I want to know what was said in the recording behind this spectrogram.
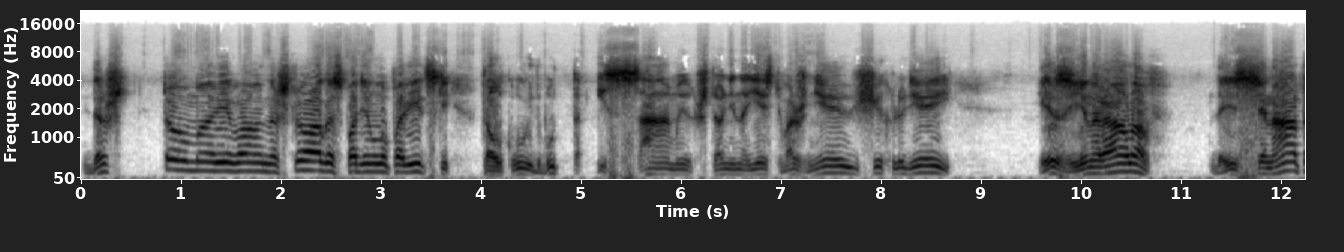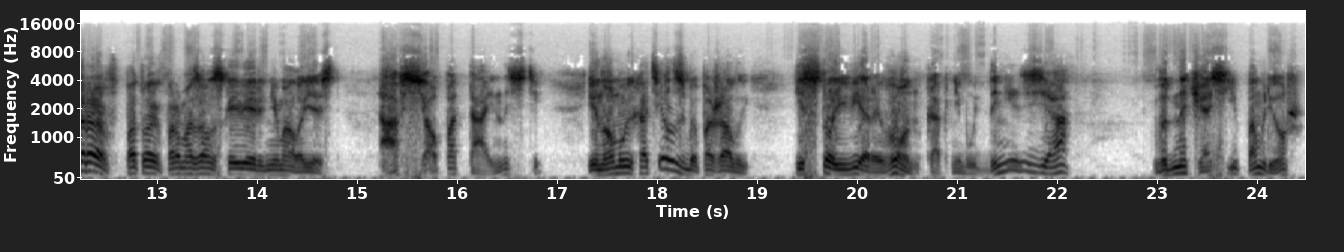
Да что, Марья Ивановна, что, господин Луповицкий, толкует, будто из самых, что ни на есть, важнейших людей — из генералов, да из сенаторов по той формазонской вере немало есть. А все по тайности. Иному и хотелось бы, пожалуй, из той веры вон как-нибудь. Да нельзя. В одночасье помрешь.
